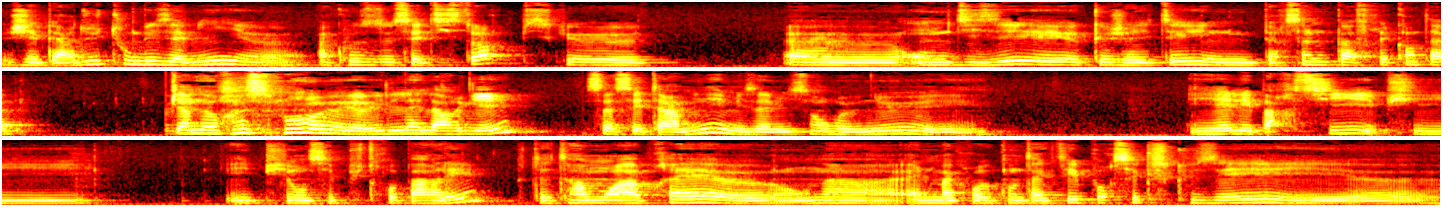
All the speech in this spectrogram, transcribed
j'ai perdu tous mes amis à cause de cette histoire puisque on me disait que j'ai été une personne pas fréquentable. Bien heureusement, euh, il l'a largué. Ça s'est terminé, mes amis sont revenus et, et elle est partie et puis, et puis on s'est plus trop parlé. Peut-être un mois après, euh, elle m'a recontacté pour s'excuser et, euh,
